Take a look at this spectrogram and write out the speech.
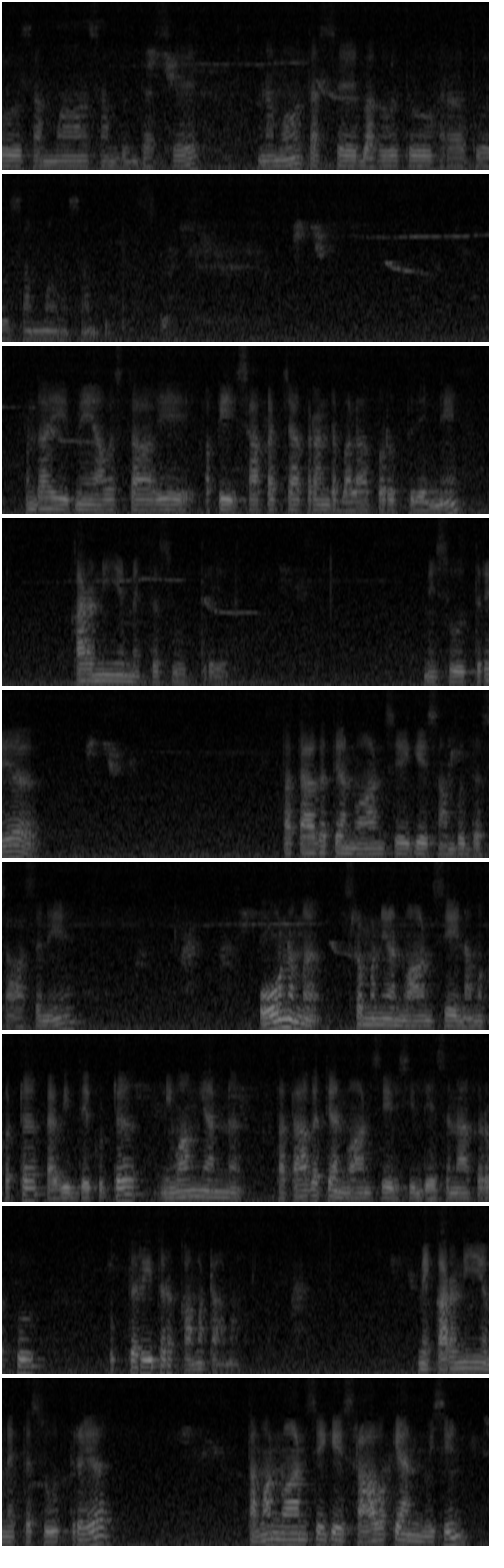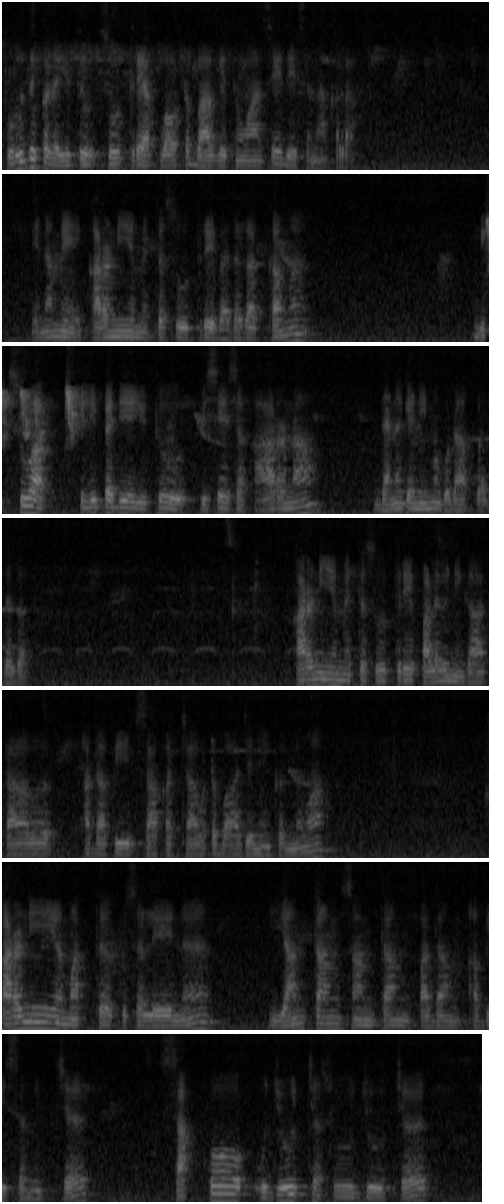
අරහතු සම්මා සම්බුද්දස්ස. නමෝ තස්ස භගවතු හරහතු සම්මා සම්බුද්දස්ස. හොඳයි මේ අවස්ථාවේ අපි සාකච්ඡා කරන්න බලාපොරොත්තු වෙන්නේ කරණීය මෙත්ත සූත්‍රය. මේ සූත්‍රය තථාගතයන් වහන්සේගේ සම්බුද්ධ ශාසනය ඕනම ශ්‍රමණයන් වහන්සේ නමකට පැවිද්දෙකුට නිවන් යන්න තථාගතයන් වහන්සේ විසින් දේශනා කරපු උත්තරීතර කමඨාන මේ කරණීය මෙත්ත සූත්‍රය තමන් වහන්සේගේ ශ්‍රාවකයන් විසින් පුරුදු කළ යුතු සූත්‍රයක් බවට භාග්‍යතුන් වහන්සේ දේශනා කළා. එනම් මේ කරණීය මෙත්ත සූත්‍රයේ වැදගත්කම භික්ෂුවක් පිළිපැදිය යුතු විශේෂ කාරණා දැන ගැනීම ගොඩාක් වැදගත්. කරණීය මෙත්ත සූත්‍රයේ පළවෙනි ගාථාව අද අපි සාකච්ඡාවට භාජනය කරනවා. කරණීය මත්ත කුසලේන යන්තං සන්තං පදං අபிසමිච්ච සක්කෝ උජුච්ච සූජුච්ච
